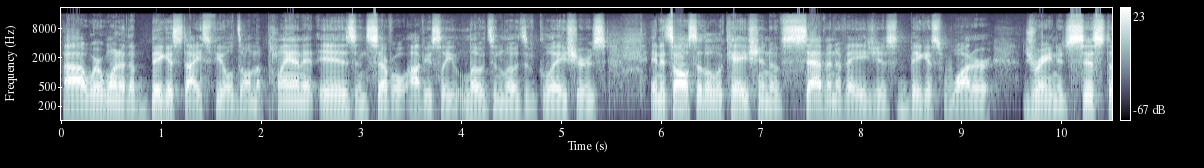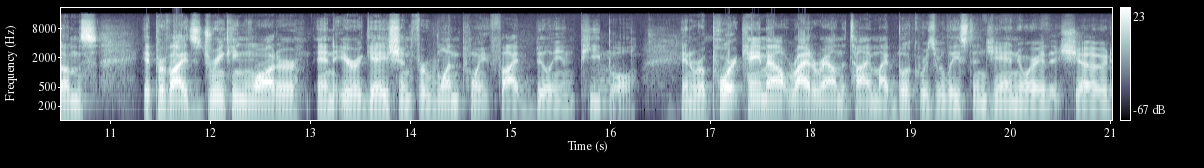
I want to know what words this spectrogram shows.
uh, where one of the biggest ice fields on the planet is, and several, obviously, loads and loads of glaciers. And it's also the location of seven of Asia's biggest water drainage systems. It provides drinking water and irrigation for 1.5 billion people. And a report came out right around the time my book was released in January that showed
